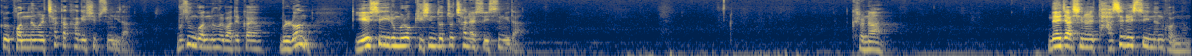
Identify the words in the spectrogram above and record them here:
그 권능을 착각하기 쉽습니다. 무슨 권능을 받을까요? 물론 예수 이름으로 귀신도 쫓아낼 수 있습니다. 그러나 내 자신을 다스릴 수 있는 권능,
